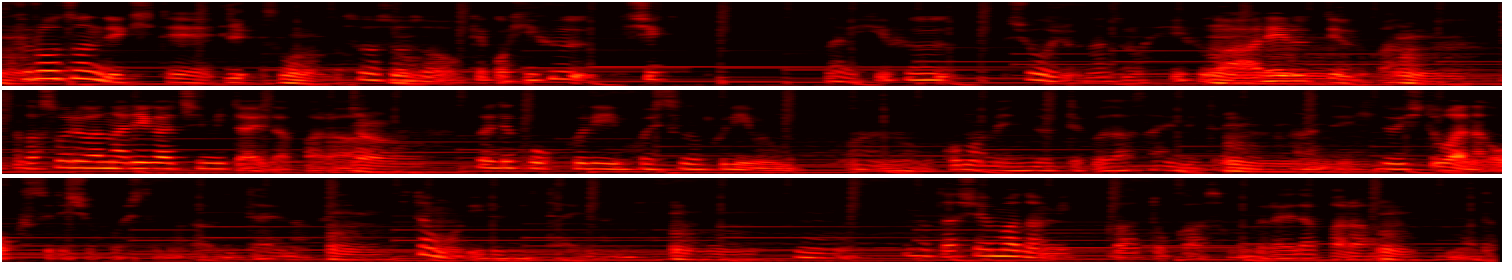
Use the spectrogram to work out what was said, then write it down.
うん。黒ずんできて、えそうなんだ。そうそうそう、結構皮膚し何？皮膚症状？なんていうの？皮膚が荒れるっていうのかな、うんうんなんかそれはなりがちみたいだから、あそれでこうクリーム保湿のクリームもあのこまめに塗ってくださいみたいな、うんなんでひどい人はなんかお薬処方してもらうみたいな人もいるみたいなね。うんうん、私はまだ3日とかそのぐらいだから、うん。まだ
